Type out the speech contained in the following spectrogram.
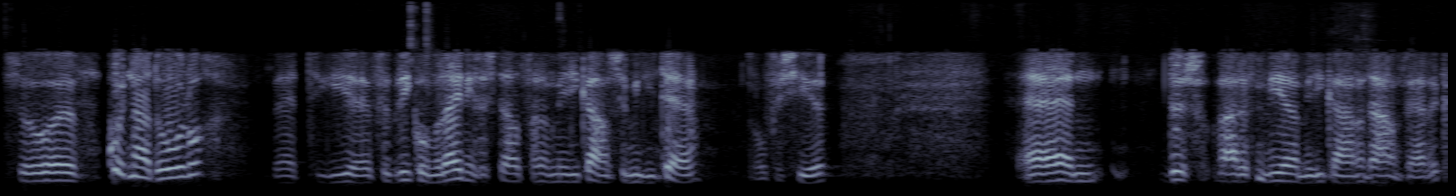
Zo eh, kort na de oorlog werd die fabriek onder leiding gesteld van een Amerikaanse militair, officier. En dus waren meer Amerikanen daar aan het werk.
